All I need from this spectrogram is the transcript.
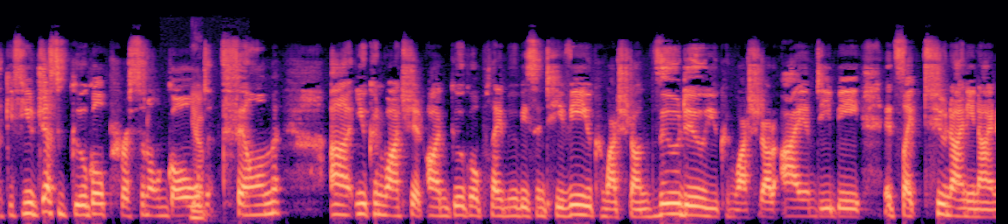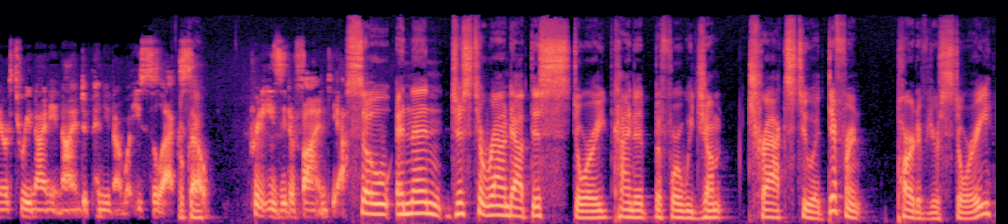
like, if you just Google personal gold yep. film, uh, you can watch it on Google Play Movies and TV. You can watch it on Vudu. You can watch it on IMDb. It's like two ninety nine or three ninety nine, depending on what you select. Okay. So pretty easy to find. Yeah. So, and then just to round out this story, kind of before we jump tracks to a different part of your story,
